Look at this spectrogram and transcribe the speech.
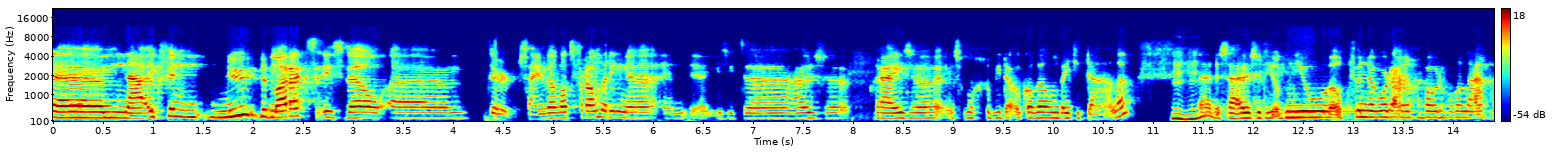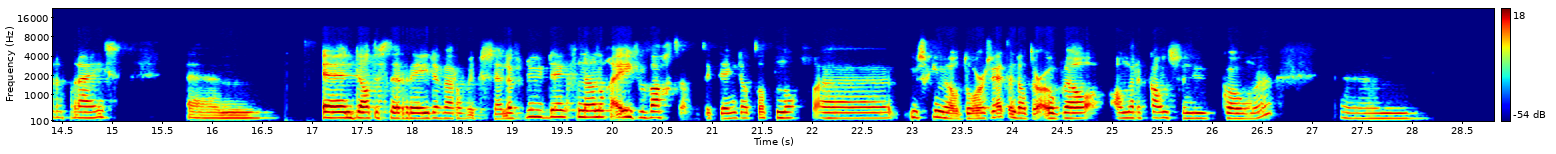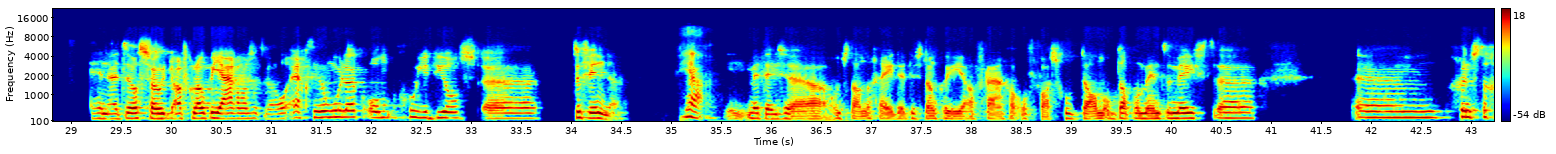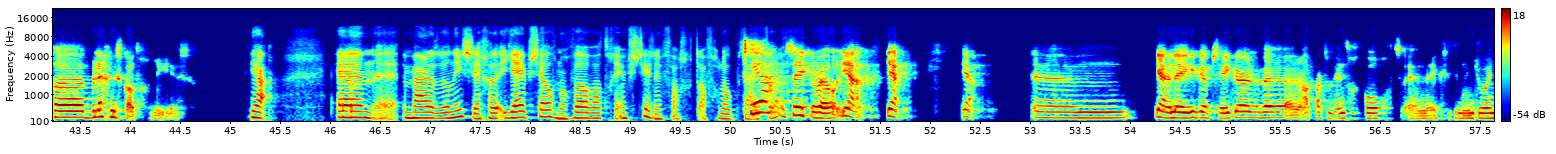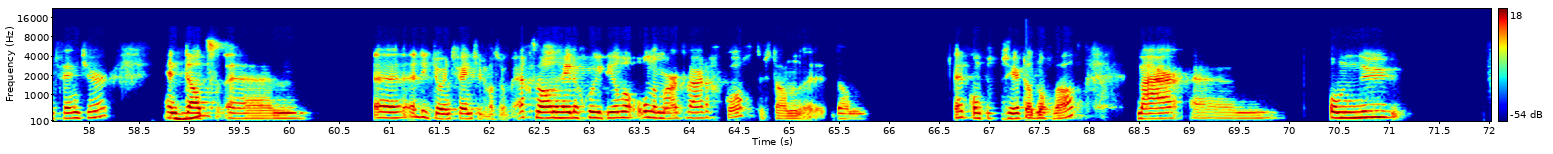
Um, nou, ik vind nu de markt is wel. Uh, er zijn wel wat veranderingen. En uh, je ziet de huizenprijzen in sommige gebieden ook al wel een beetje dalen. Mm -hmm. dus huizen die opnieuw op funda worden aangeboden voor een lagere prijs. Um, en dat is de reden waarom ik zelf nu denk van nou nog even wachten. Want ik denk dat dat nog uh, misschien wel doorzet. En dat er ook wel andere kansen nu komen. Um, en het was zo, de afgelopen jaren was het wel echt heel moeilijk om goede deals uh, te vinden. Ja. Met deze uh, omstandigheden. Dus dan kun je je afvragen of vastgoed dan op dat moment de meest um, gunstige beleggingscategorie is. Ja, en, ja. maar dat wil niet zeggen, jij hebt zelf nog wel wat geïnvesteerd in vastgoed de afgelopen tijd. Ja, hè? zeker wel. Ja, ja, ja. Um, ja, nee, ik heb zeker een appartement gekocht en ik zit in een joint venture. En mhm. dat, um, uh, die joint venture was ook echt wel een hele goede deel, wel onder marktwaarde gekocht. Dus dan, uh, dan compenseert dat nog wat. Maar um, om nu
